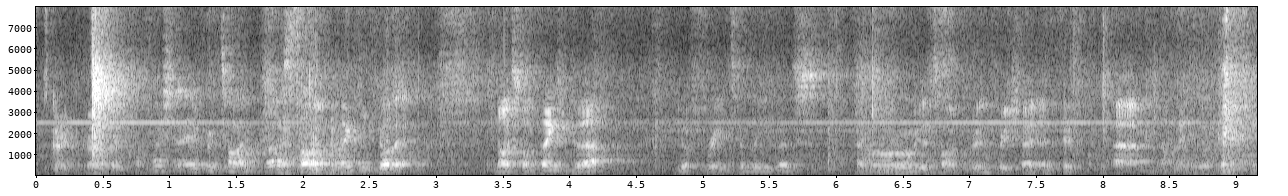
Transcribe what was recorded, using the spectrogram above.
It's great. Professional every time. First time. I think you've got it. Nice one. Thank you for that. You're free to leave us. Thank you for all your time. Really appreciate it. Um, thank you.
